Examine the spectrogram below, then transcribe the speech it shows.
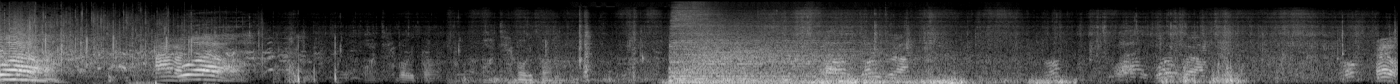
우와. 우와. 대박이다. 와, 대박이다. 잡아온 거야? 잘 드셔보 세요.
